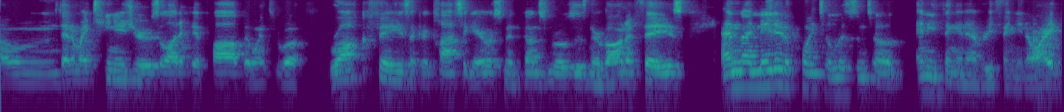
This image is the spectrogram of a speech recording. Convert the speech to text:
um then in my teenage years a lot of hip-hop i went through a rock phase like a classic aerosmith guns n' roses nirvana phase and I made it a point to listen to anything and everything. You know, I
